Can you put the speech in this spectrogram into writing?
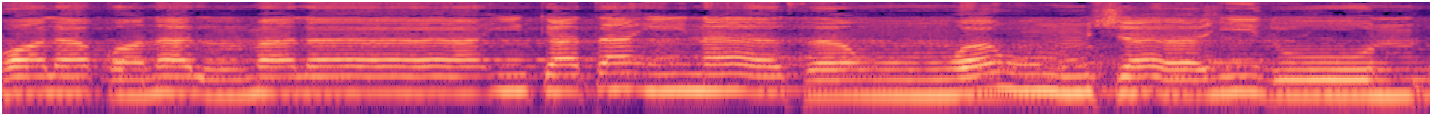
خلقنا الملائكة إناثا وهم شاهدون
